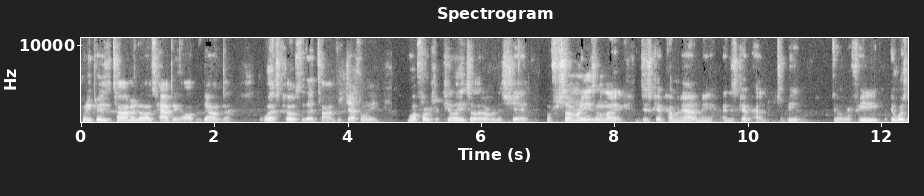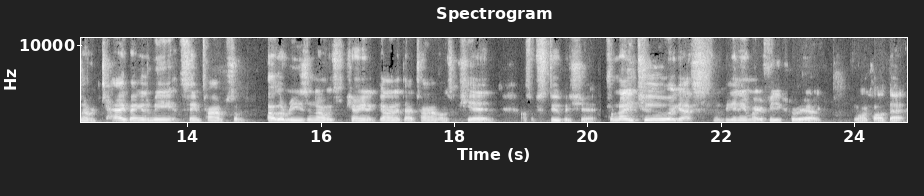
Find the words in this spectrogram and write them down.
pretty crazy time. I know it was happening all up and down the West Coast at that time, but definitely motherfuckers are killing each other over this shit. But for some reason, like, it just kept coming out of me. I just kept had to be doing graffiti. It wasn't ever tag banging to me. At the same time, for some other reason, I was carrying a gun at that time. I was a kid. On some stupid shit. From 92, I guess, the beginning of my graffiti career, if you want to call it that,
